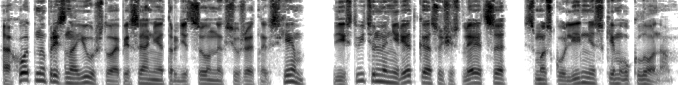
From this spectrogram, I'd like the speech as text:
Охотно признаю, что описание традиционных сюжетных схем действительно нередко осуществляется с маскулинистским уклоном,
